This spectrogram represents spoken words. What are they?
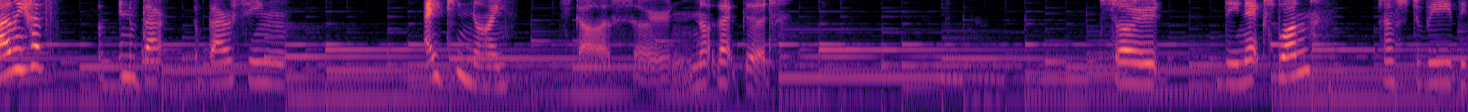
I only have an embar- embarrassing 89 stars, so not that good. So the next one has to be the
